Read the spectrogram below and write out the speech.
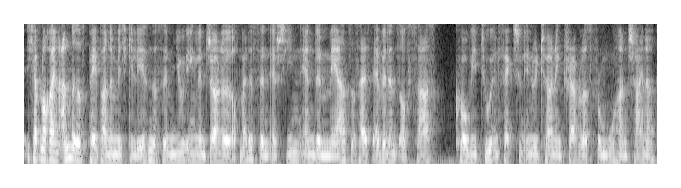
ich habe noch ein anderes Paper nämlich gelesen, das ist im New England Journal of Medicine erschienen, Ende März. Das heißt Evidence of SARS-CoV-2 Infection in Returning Travelers from Wuhan, China.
